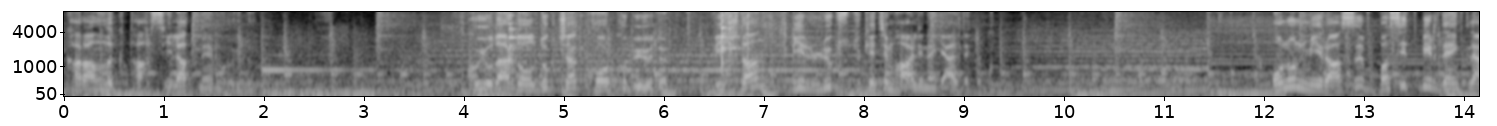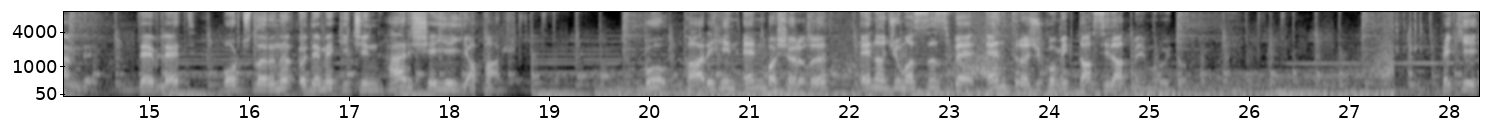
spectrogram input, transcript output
karanlık tahsilat memuruydu. Kuyular doldukça korku büyüdü. Vicdan bir lüks tüketim haline geldi. Onun mirası basit bir denklemdi. Devlet borçlarını ödemek için her şeyi yapar. Bu tarihin en başarılı, en acımasız ve en trajikomik tahsilat memuruydu. Peki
